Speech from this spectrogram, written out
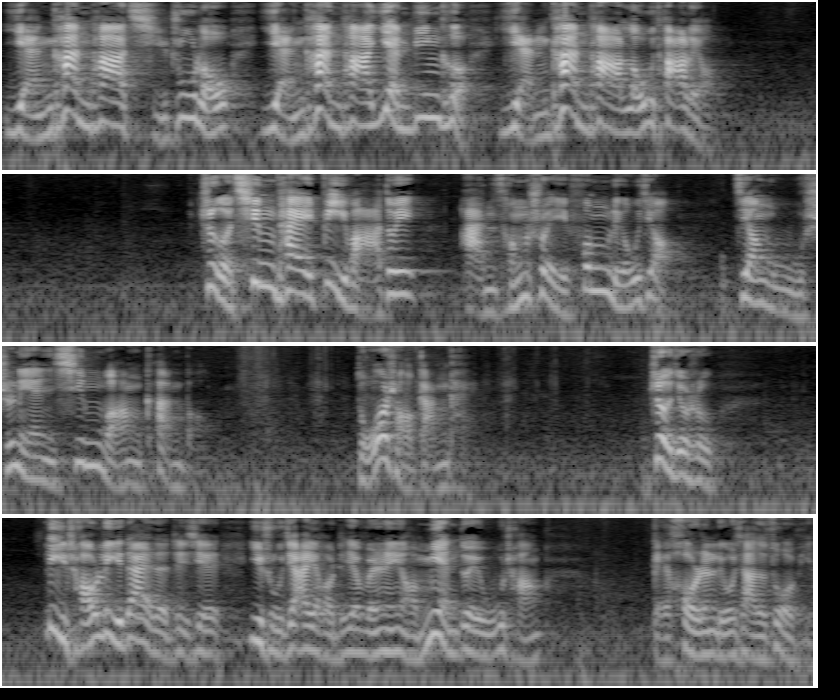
眼看他起朱楼，眼看他宴宾客，眼看他楼塌了。这青苔碧瓦堆，俺曾睡风流觉，将五十年兴亡看饱。多少感慨！这就是历朝历代的这些艺术家也好，这些文人也好，面对无常。给后人留下的作品，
